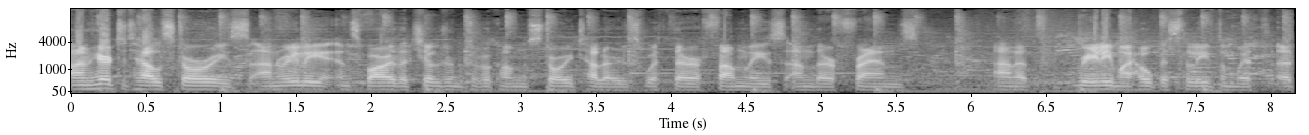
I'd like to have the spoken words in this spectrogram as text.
I'm here to tell stories and really inspire the children to become storytellers with their families and their friends. And it's really my hope is to leave them with a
